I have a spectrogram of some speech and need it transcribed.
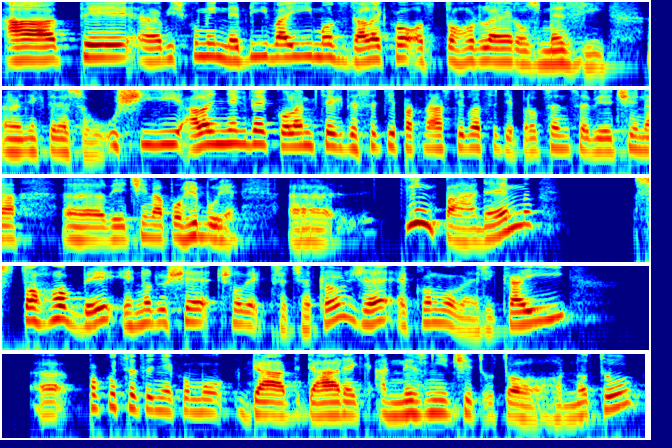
a ty eh, výzkumy nebývají moc daleko od tohohle rozmezí. Některé jsou uší, ale někde kolem těch 10, 15, 20% se většina, většina pohybuje. Tím pádem z toho by jednoduše člověk přečetl, že ekonomové říkají, pokud chcete někomu dát dárek a nezničit u toho hodnotu,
